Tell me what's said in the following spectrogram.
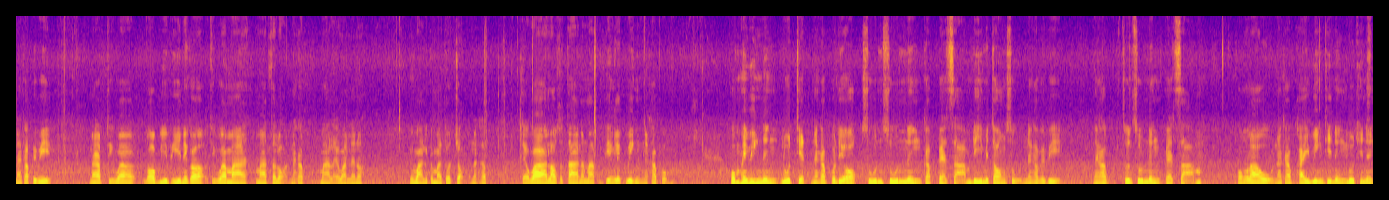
นะครับพี่พี่นะครับถือว่ารอบ VIP นี่ก็ถือว่ามามาตลอดนะครับ มาหลายวันแล้วเนาะเมื่อวานนี้ก็มาตัวเจาะนะครับ แต่ว่าเราสตาร์นั้นมาเพียงเลขวิ่งนะครับ ผม ผมให้วิ่ง 1 รูด7นะครับคนที่ออก 001 กับ 83 ดีไม่ตอง 0 นะครับพี่พี่นะครับ001 83 ของเรานะครับ ใครวิ่งที่ 1 รูดที่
